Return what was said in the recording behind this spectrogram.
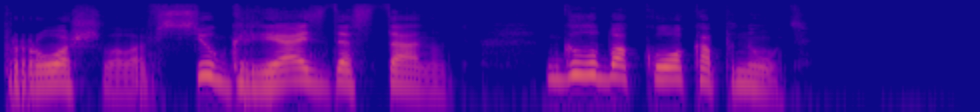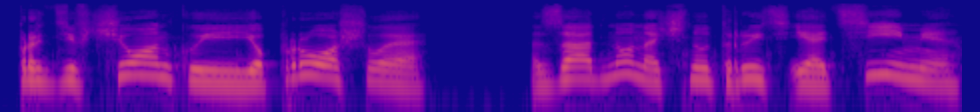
прошлого, всю грязь достанут, глубоко копнут. Про девчонку и ее прошлое. Заодно начнут рыть и о Тиме.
